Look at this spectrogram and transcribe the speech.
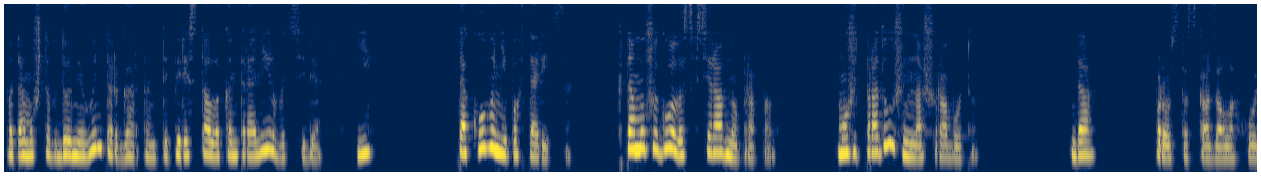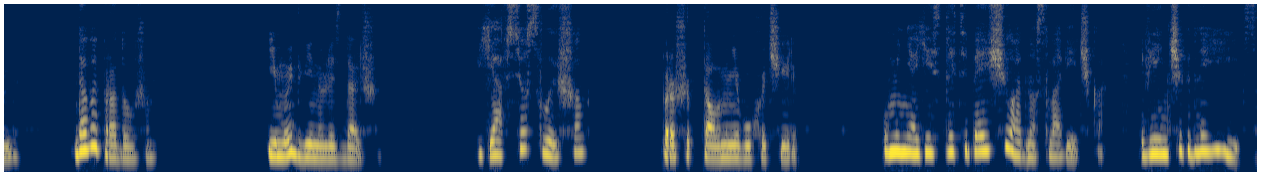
потому что в доме Винтергартен ты перестала контролировать себя и такого не повторится. К тому же голос все равно пропал. Может, продолжим нашу работу? Да, просто сказала Холли. Давай продолжим. И мы двинулись дальше. Я все слышал, прошептал мне в ухо череп. У меня есть для тебя еще одно словечко. Венчик для яиц.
